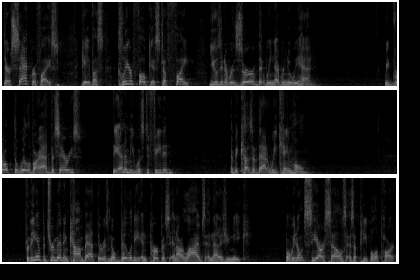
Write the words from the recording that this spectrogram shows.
Their sacrifice gave us clear focus to fight using a reserve that we never knew we had. We broke the will of our adversaries, the enemy was defeated, and because of that, we came home. For the infantrymen in combat, there is nobility and purpose in our lives, and that is unique but we don't see ourselves as a people apart.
